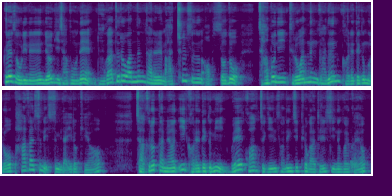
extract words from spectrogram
그래서 우리는 여기 자본에 누가 들어왔는가를 맞출 수는 없어도 자본이 들어왔는가는 거래대금으로 파악할 수는 있습니다. 이렇게요. 자, 그렇다면 이 거래대금이 왜 과학적인 선행 지표가 될 수 있는 걸까요?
